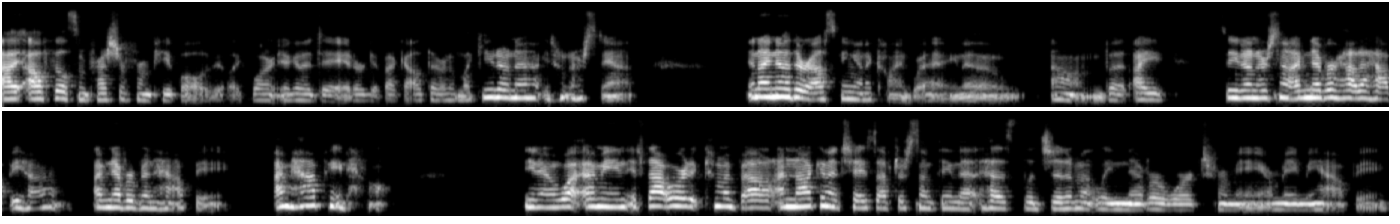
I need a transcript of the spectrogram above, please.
I, I'll feel some pressure from people to be like, "Well, aren't you to date or get back out there?" And I'm like, "You don't know, you don't understand." And I know they're asking in a kind way, you know, um, but I, so you don't understand. I've never had a happy home. I've never been happy. I'm happy now. You know what? I mean, if that were to come about, I'm not going to chase after something that has legitimately never worked for me or made me happy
